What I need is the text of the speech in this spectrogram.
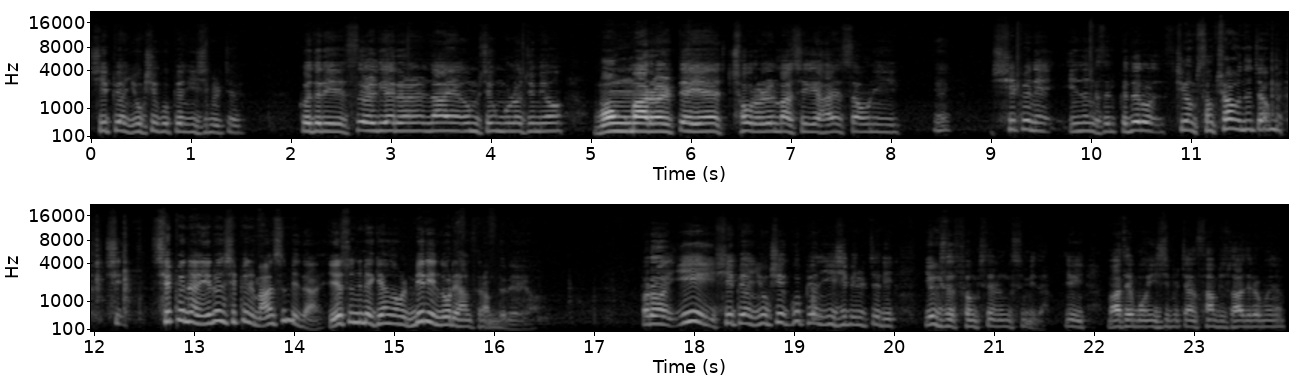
시편 69편 21절. 그들이 쓸개를 나의 음식물로 주며 목마를 때에 초를 마시게 하였사오니 예? 시편에 있는 것을 그대로 지금 성취하고 있는 장면 시, 시편에 이런 시편이 많습니다. 예수님의 경험을 미리 노래한 사람들이에요. 바로 이 시편 69편 21절이 여기서 성취되는 것입니다. 여기 마태복음 21장 34절에 보면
